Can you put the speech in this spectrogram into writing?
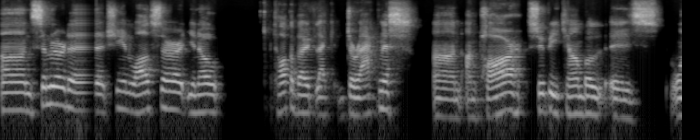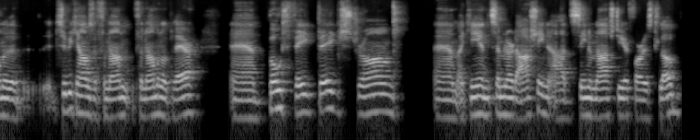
And similar to Shane Walser, you know, talk about like directness and, and power. Soupy Campbell is one of the Soupy Campbell is a phenom- phenomenal player. Um, both feet, big, strong. Um, again, similar to Oisín, I had seen him last year for his club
